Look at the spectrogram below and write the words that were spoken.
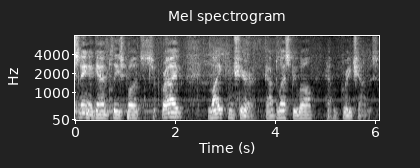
listening. Again, please subscribe, like, and share. God bless, be well. Have a great Shabbos.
